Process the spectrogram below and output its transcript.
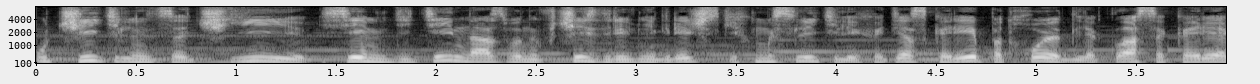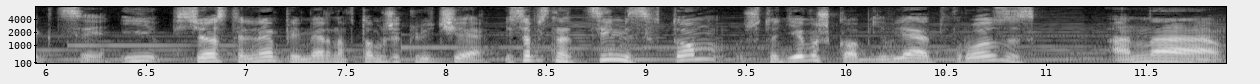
учительница, чьи семь детей названы в честь древнегреческих мыслителей, хотя скорее подходят для класса коррекции, и все остальное примерно в том же ключе. И, собственно, цимис в том, что девушку объявляют в розыск, она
